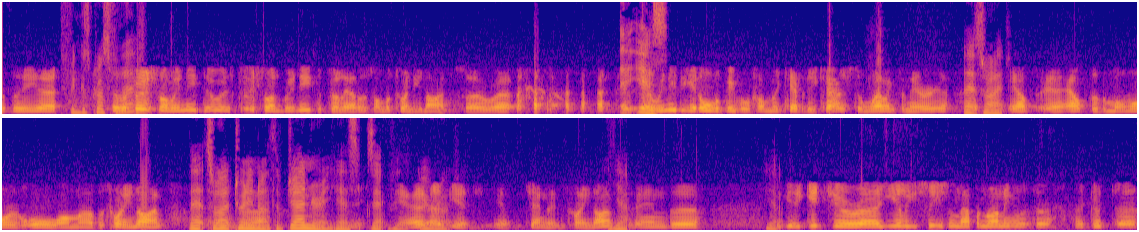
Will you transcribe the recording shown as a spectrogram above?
but the uh, Fingers crossed so for the that. first one we need to, the first one we need to fill out is on the 29th. So, uh, yes. so we need to get all the people from the Kapiti Coast and Wellington area That's right. out uh, out to the Memorial Hall on uh, the 29th. That's right. And, uh, 29th of January. Yes, exactly. Yeah, uh, right. yeah, yeah, January the 29th, Yeah. and uh, Yeah. get, get your uh, yearly season up and running with a, a good uh,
